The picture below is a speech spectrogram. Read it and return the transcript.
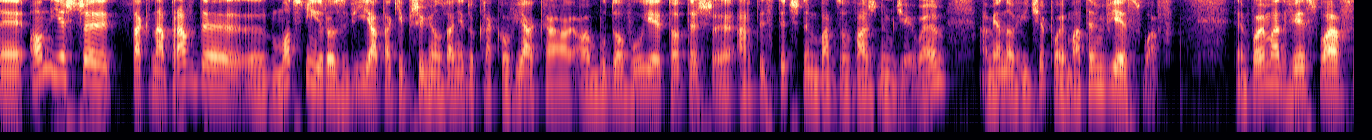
E, on jeszcze tak naprawdę e, mocniej rozwija takie przywiązanie do krakowiaka, obudowuje to też artystycznym, bardzo ważnym dziełem, a mianowicie poematem Wiesław. Ten poemat Wiesław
